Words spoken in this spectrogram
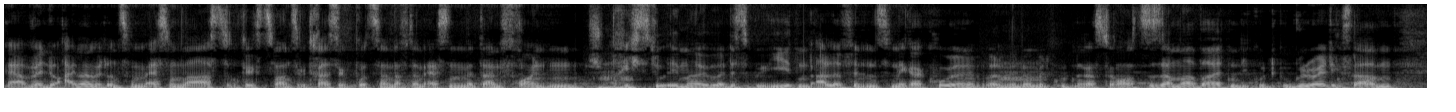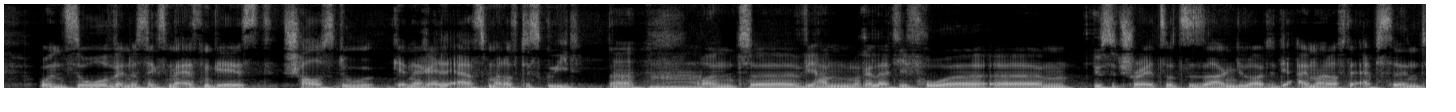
ja, wenn du einmal mit uns beim Essen warst und kriegst 20, 30 Prozent auf dein Essen mit deinen Freunden, sprichst du immer über Discoid und alle finden es mega cool, weil wir nur mit guten Restaurants zusammenarbeiten, die gute Google-Ratings haben. Und so, wenn du das nächste Mal essen gehst, schaust du generell erstmal auf Discoid. Ne? Mhm. Und äh, wir haben relativ hohe ähm, Usage Rate sozusagen. Die Leute, die einmal auf der App sind,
